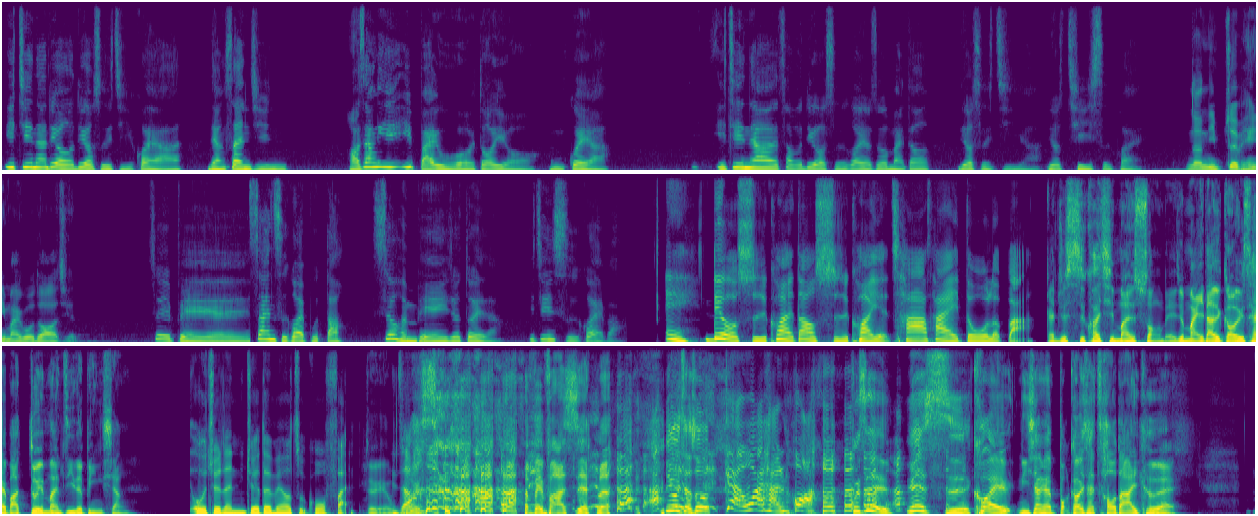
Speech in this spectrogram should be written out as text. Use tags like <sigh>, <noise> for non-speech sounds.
一斤啊六六十几块啊，两三斤，好像一一百五都有，很贵啊。一斤啊，差不多六十块，有时候买到六十几啊，六七十块。那你最便宜买过多少钱？最便宜三十块不到，就很便宜就对了，一斤十块吧。哎，六十块到十块也差太多了吧？感觉十块其实蛮爽的，就买一大堆高丽菜，把它堆满自己的冰箱。我觉得你绝对没有煮过饭，对，你知道？<laughs> 被发现了，<laughs> 因为我想说干外行话，<laughs> 不是因为十块，你想想高丽菜超大一颗，哎，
